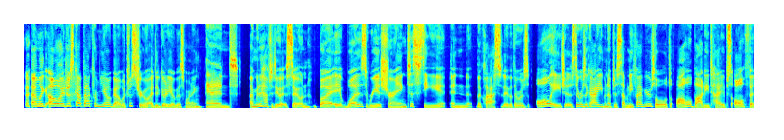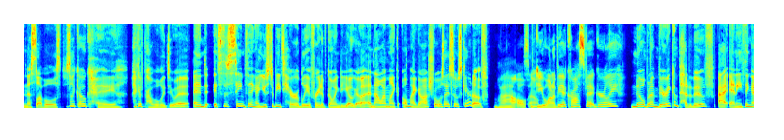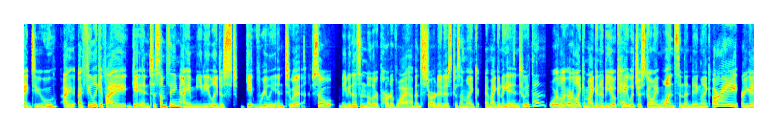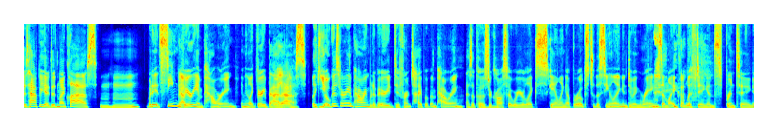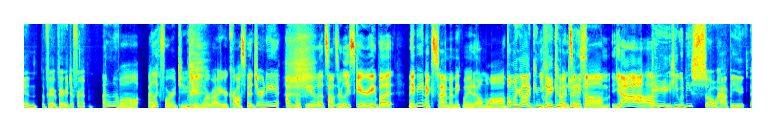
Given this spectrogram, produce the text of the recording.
I'm like, "Oh, I just got back from yoga," which was true. I did go to yoga this morning, and I'm going to have to do it soon. But it was reassuring to see in the class today that there was all ages. There was a guy even up to 75 years old, all body types, all fitness levels. I was like, okay, I could probably do it. And it's the same thing. I used to be terribly afraid of going to yoga. And now I'm like, oh my gosh, what was I so scared of? Wow. So- Do you want to be a CrossFit girly? No, but I'm very competitive at anything I do. I, I feel like if I get into something, I immediately just get really into it. So maybe that's another part of why I haven't started is because I'm like, am I going to get into it then? Or, or like, am I going to be okay with just going once and then being like, all right, are you guys happy? I did my class. Mm-hmm. But it seemed Yeah. very empowering. I mean, like very badass. Like yoga is very empowering, but a very different type of empowering as opposed to CrossFit, where you're like scaling up ropes to the ceiling and doing rings and like lifting and sprinting and very, very different. I don't know. Well, I look forward to hearing more about your CrossFit journey. I'm with you. It sounds really scary, but maybe next time I make my way to Omaha, oh my God, can you Clay can convince coach me to come. Yeah. Wait, he would be so happy.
